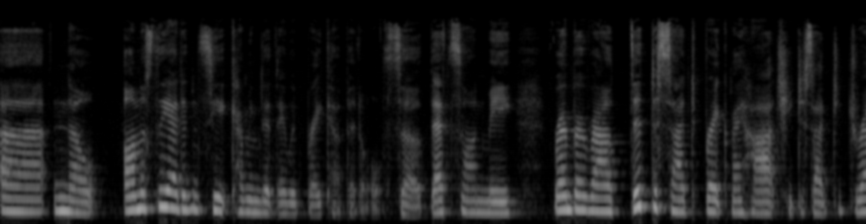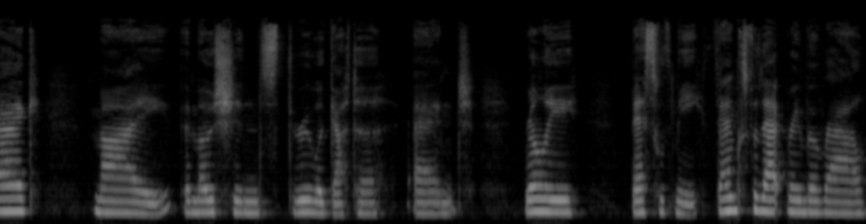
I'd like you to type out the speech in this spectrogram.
Uh, no, honestly, I didn't see it coming that they would break up at all, so that's on me. Rainbow Rowell did decide to break my heart. She decided to drag my emotions through a gutter and really mess with me. Thanks for that, Rainbow Rowell.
